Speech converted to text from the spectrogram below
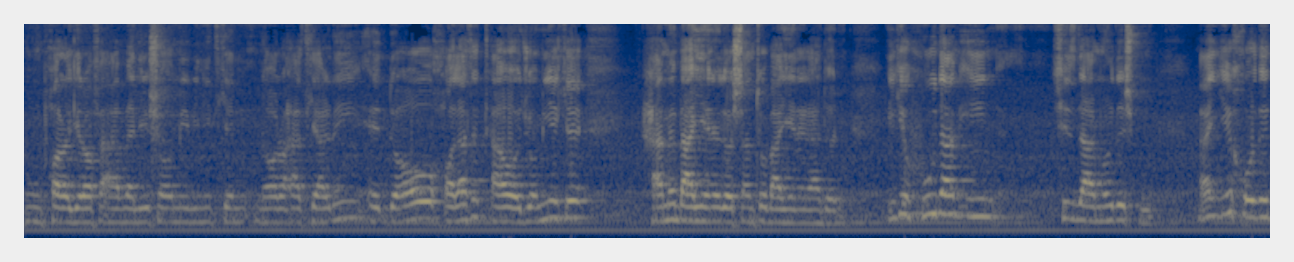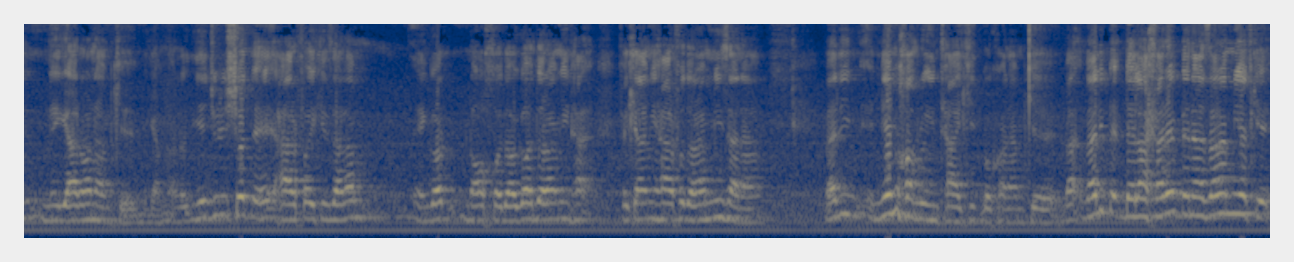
تو اون پاراگراف اولیه شما می‌بینید که ناراحت کرده این ادعا و حالت تهاجمیه که همه بیانه داشتن تو بیانه نداری. اینکه هودم این چیز در موردش بود. من یه خورده نگرانم که میگم. یه جوری شد حرفایی که زدم انگار ناخداگاه دارم این فکر این حرفو دارم می‌زنم. ولی نمی‌خوام رو این تاکید بکنم که ولی بالاخره به نظرم میاد که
